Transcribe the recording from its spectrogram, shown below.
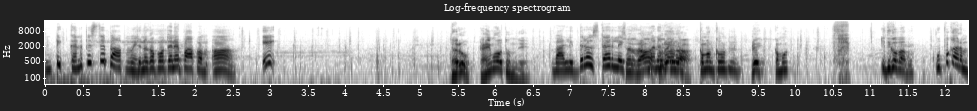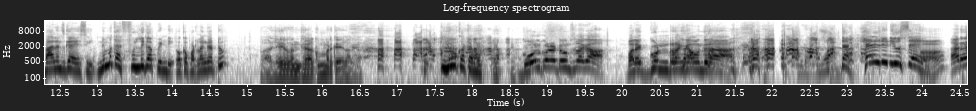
కంటికి కనిపిస్తే పాపమే. తినకపోతేనే పాపం ఆ. ఏ? ధరు టైం అవుతుంది. వాళ్ళిద్దరు వస్తారులే. సరే రా మనం త్వరగా రా. వెళ్దాం. కమాన్ కమాన్ రే కమాన్ ఇదిగో బాబు ఉప్పు కారం బ్యాలెన్స్గా వేసి నిమ్మకాయ ఫుల్గా పిండి ఒక పొట్లం కట్టు. భలే ఉందిరా గుమ్మడికాయలాగా. నువ్వు కట్టమ్మ. గోల్కొండ టూమ్స్ లాగా. భలే గుండ్రంగా ఉందిరా What the hell did you say? అరే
